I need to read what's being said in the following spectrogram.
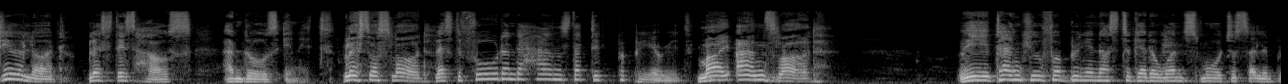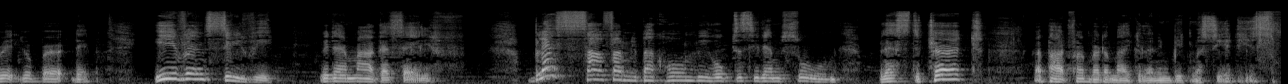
Dear Lord, bless this house and those in it. Bless us, Lord. Bless the food and the hands that did prepare it. My hands, Lord. We thank you for bringing us together once more to celebrate your birthday. Even Sylvie with her maga self. Bless our family back home. We hope to see them soon. Bless the church, apart from Brother Michael and in Big Mercedes.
